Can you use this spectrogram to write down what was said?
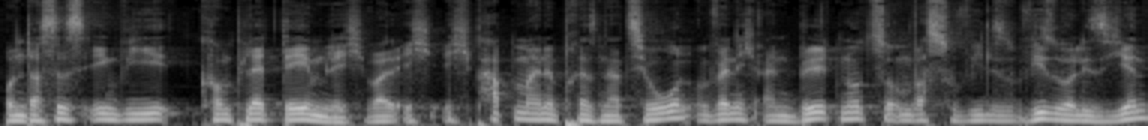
Und das ist irgendwie komplett dämlich, weil ich, ich habe meine Präsentation und wenn ich ein Bild nutze, um was zu visualisieren,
